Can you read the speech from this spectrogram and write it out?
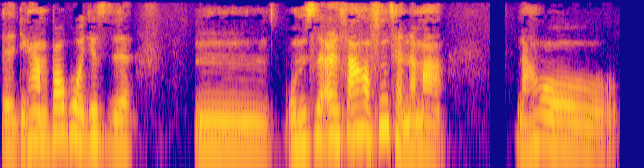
呃，你看，包括就是。嗯，我们是二十三号封城的嘛，然后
